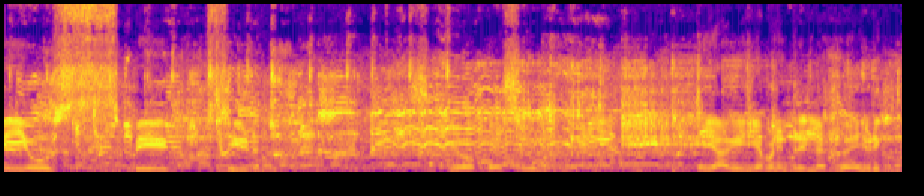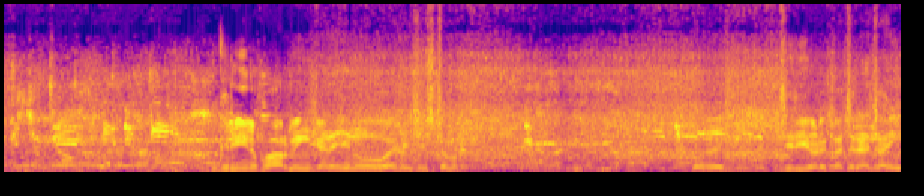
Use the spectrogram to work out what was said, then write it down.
ਪੀਯੂ ਸਪੀਡ ਸੀਡ ਪੀਯੂ ਪੇ ਸੀਡ ਇਹ ਆ ਗਈ ਜੀ ਆਪਣੀ ਡਰਿਲ ਜਿਹੜੀ ਗ੍ਰੀਨ ਫਾਰਮਿੰਗ ਕਹਿੰਦੇ ਜਿਹਨੂੰ ਉਹ ਹੈ ਇਹ ਸਿਸਟਮ ਜੀਰੀ ਵਾਲੇ ਕਚਰਿਆਂ 'ਚ ਆਈ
